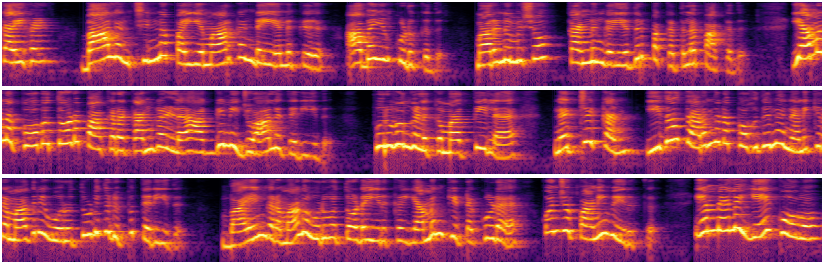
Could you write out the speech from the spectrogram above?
கைகள் பாலன் சின்ன பையன் மார்க்கண்டையனுக்கு அபயம் கொடுக்குது. மறு நிமிஷம் கண்ணுங்க எதிர்பக்கத்துல பாக்குது. யமன கோபத்தோட பாக்குற கண்கள்ல அக்னி ஜுவாலை தெரியுது. புருவங்களுக்கு மத்தியில நெற்றிக்கண் இதோ திறந்துட போகுதுன்னு நினைக்கிற மாதிரி ஒரு துடிதுடிப்பு தெரியுது. பயங்கரமான உருவத்தோட இருக்க யமன் கிட்ட கூட கொஞ்சம் பணிவு இருக்கு. என் மேல ஏன் கோவம்?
